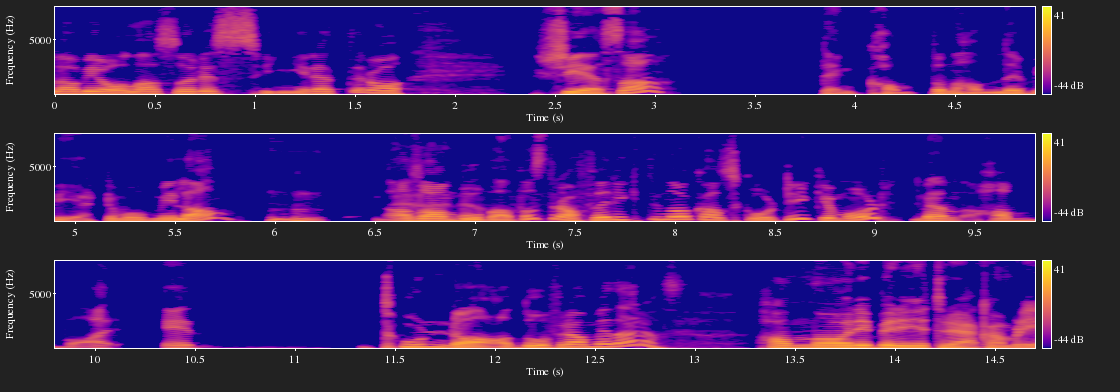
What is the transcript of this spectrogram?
La Viola så det synger etter. Og Chiesa, den kampen han leverte mot Milan Mm. Altså, han bomma på straffe, riktignok. Han skårte ikke mål, men han var en tornado framme der, altså. Han og Ribberi tror jeg kan bli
